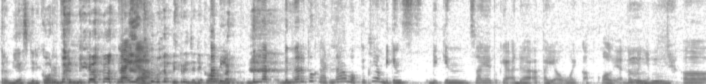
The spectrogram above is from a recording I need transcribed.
terbiasa jadi korban ya. Nah iya. Buat diri jadi korban. Tapi benar benar tuh karena waktu itu yang bikin bikin saya itu kayak ada apa ya wake up call ya namanya. Hmm, hmm. Uh,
